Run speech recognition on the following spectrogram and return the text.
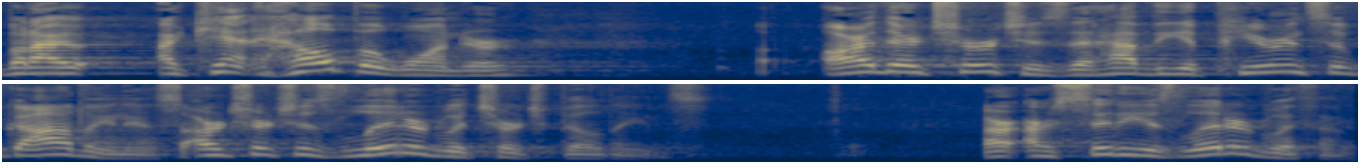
But I, I can't help but wonder are there churches that have the appearance of godliness? Our church is littered with church buildings, our, our city is littered with them.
